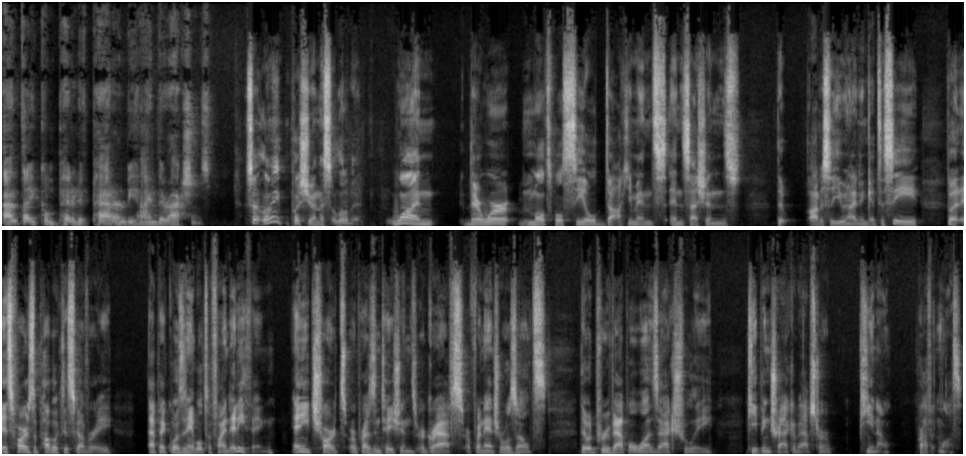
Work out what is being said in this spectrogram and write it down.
anti-competitive pattern behind their actions. So let me push you on this a little bit. One, there were multiple sealed documents and sessions that obviously you and I didn't get to see but as far as the public discovery, Epic wasn't able to find anything, any charts or presentations or graphs or financial results that would prove Apple was actually keeping track of App Store P&L, profit and loss.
